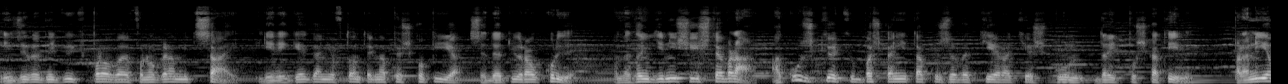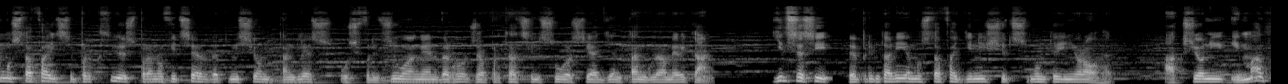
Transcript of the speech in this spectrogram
i nxirret në gjyq prova e fonogramit të saj, Liri Gega njoftonte nga Peshkopia se detyra u krye. Domethënë Gjinishi ishte vrarë. Akuzë kjo që u bashkëngjit akuzave të tjera që e shpunë drejt pushkatimit. Prania e Mustafait si përkthyes pranë oficerëve të misionit anglez u shfrytëzua nga Enver Hoxha për ta cilësuar si agjent anglo-amerikan. Gjithsesi, veprimtaria e Mustafa Gjinishit s'mund të injorohet. Aksioni i madh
